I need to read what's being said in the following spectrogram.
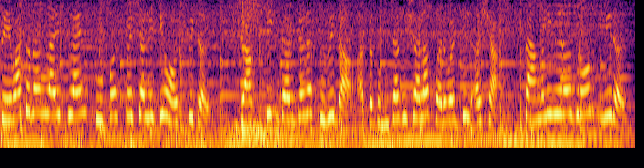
Seva Sadan lifeline super speciality hospital. जागतिक दर्जाच्या सुविधा आता तुमच्या खिशाला परवडतील अशा सांगली मिरज रोड मिरज.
